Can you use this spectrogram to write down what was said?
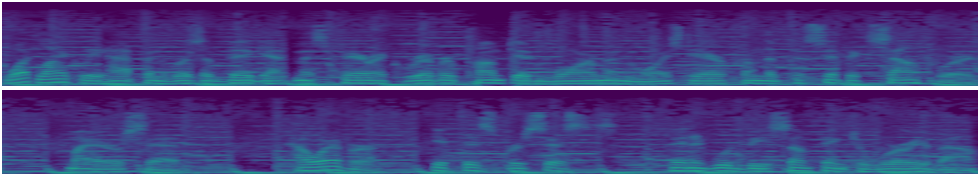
What likely happened was a big atmospheric river pumped in warm and moist air from the Pacific southward, Meier said. However, if this persists, then it would be something to worry about.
